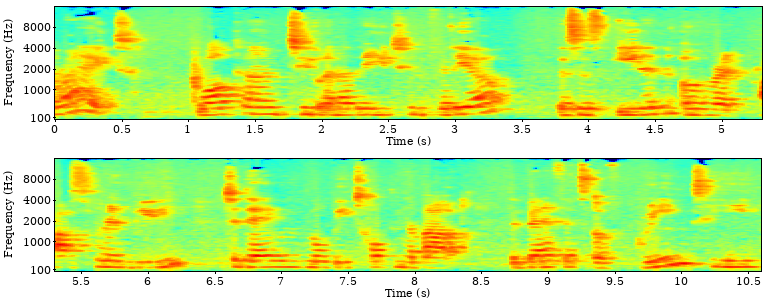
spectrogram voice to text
right, welcome to another YouTube video. This is Eden over at Prosper In Beauty. Today we will be talking about the benefits of green tea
